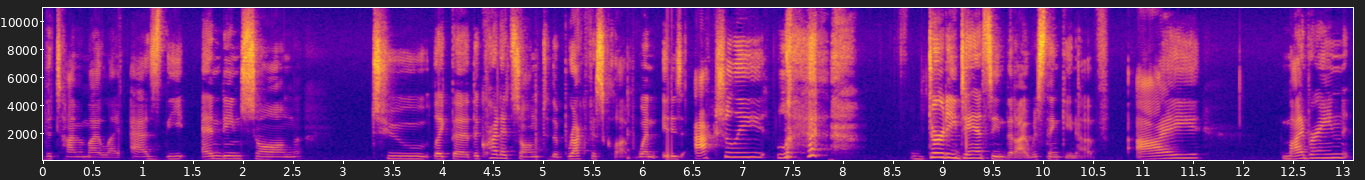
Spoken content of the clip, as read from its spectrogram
the time of my life, as the ending song to, like, the, the credit song to The Breakfast Club when it is actually Dirty Dancing that I was thinking of. I my brain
